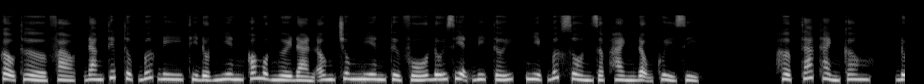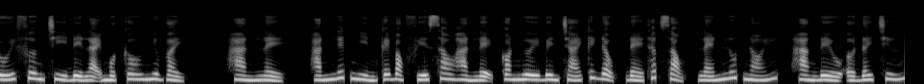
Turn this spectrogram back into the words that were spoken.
Cậu thở phào, đang tiếp tục bước đi thì đột nhiên có một người đàn ông trung niên từ phố đối diện đi tới, nhịp bước dồn dập hành động quỷ dị. Hợp tác thành công, đối phương chỉ để lại một câu như vậy. Hàn lệ, hắn liếc nhìn cái bọc phía sau hàn lệ con người bên trái kích động đè thấp giọng lén lút nói, hàng đều ở đây chứ.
